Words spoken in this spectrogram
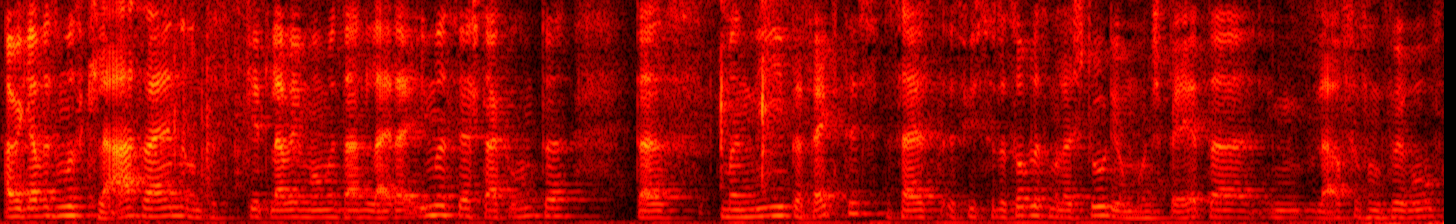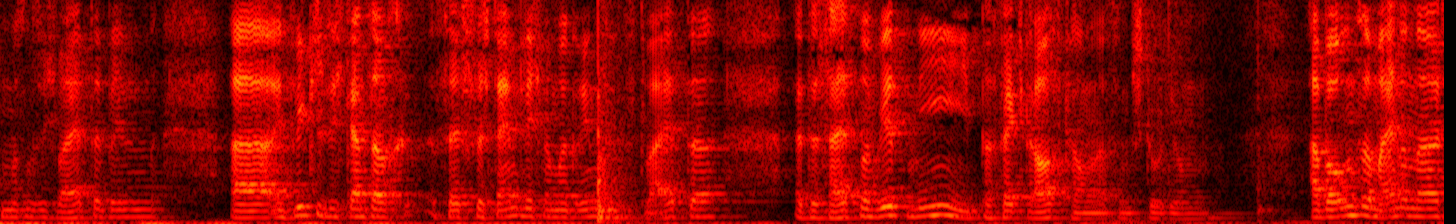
Aber ich glaube, es muss klar sein und das geht, glaube ich, momentan leider immer sehr stark unter, dass man nie perfekt ist. Das heißt, es ist oder so bloß mal ein Studium und später im Laufe vom Beruf muss man sich weiterbilden. Äh, entwickelt sich ganz auch selbstverständlich, wenn man drin sitzt, weiter. Äh, das heißt, man wird nie perfekt rauskommen aus dem Studium. Aber unserer Meinung nach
